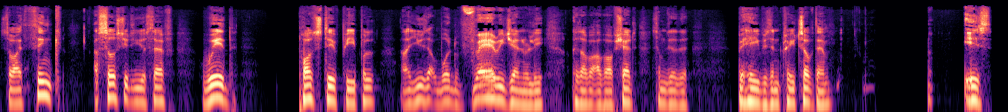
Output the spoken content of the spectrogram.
So I think associating yourself with positive people, and I use that word very generally because I've, I've shared some of the other behaviors and traits of them, is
